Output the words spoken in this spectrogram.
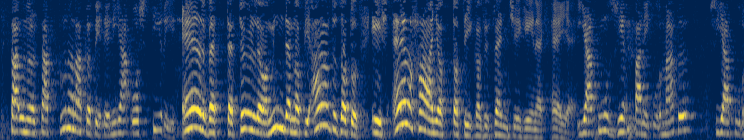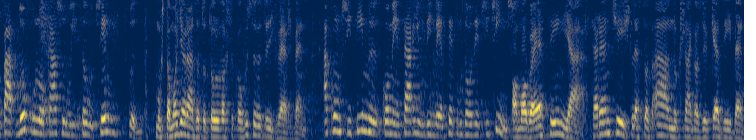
S-a înălțat până la căpetenia oștirii. Elvette tőle a mindennapi áldozatot, és elhányattaték az ő szentségének helye. I-a smuls jertfa necurmată și i-a surpat locul locașului său celui sfânt. Most a magyarázatot olvassuk a 25. versben. Acum citim comentariul din versetul 25. A maga eszén jár, szerencsés lesz az álnokság az ő kezében.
